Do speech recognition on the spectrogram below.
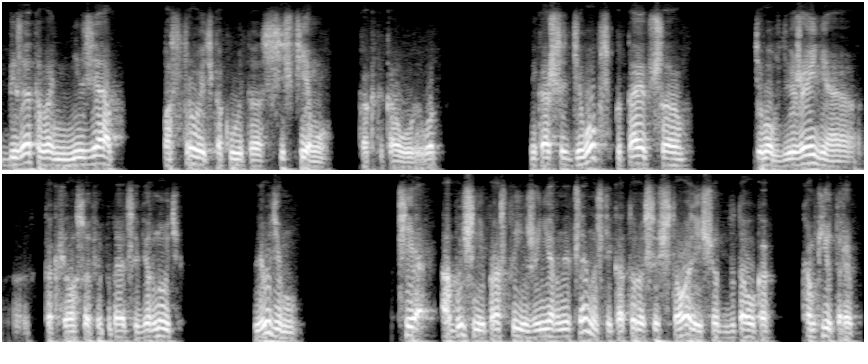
без этого нельзя построить какую-то систему как таковую. Вот, мне кажется, DevOps пытается, DevOps движение, как философия, пытается вернуть людям те обычные простые инженерные ценности, которые существовали еще до того, как компьютеры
